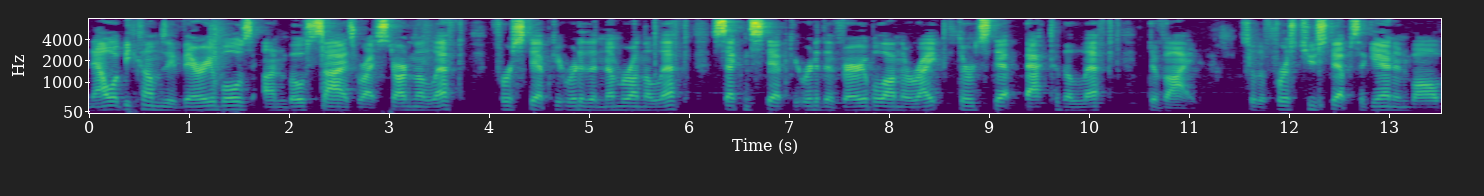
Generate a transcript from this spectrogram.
now it becomes a variables on both sides. Where I start on the left first step get rid of the number on the left. Second step get rid of the variable on the right. Third step back to the left divide. So the first two steps again involve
